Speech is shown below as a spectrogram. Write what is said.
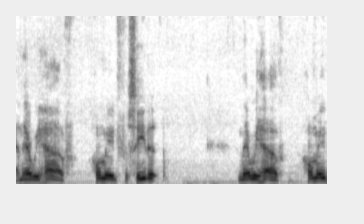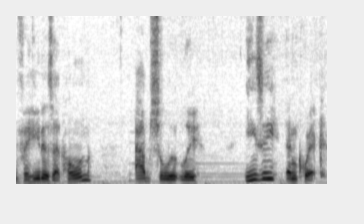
And there we have homemade fajita. And there we have homemade fajitas at home. Absolutely easy and quick.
